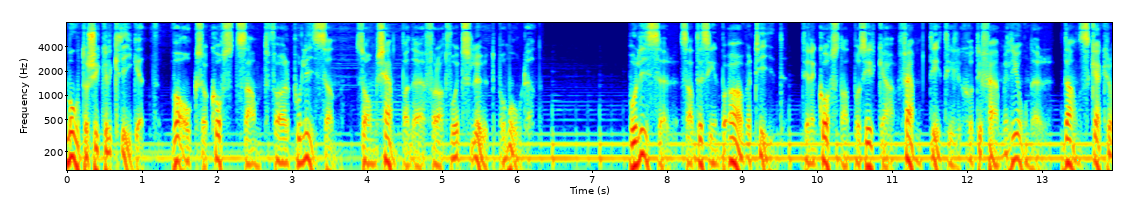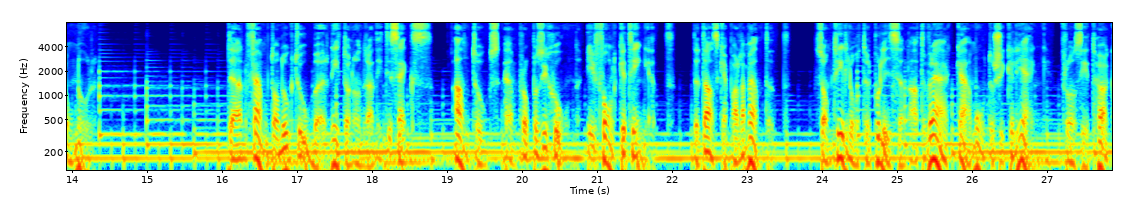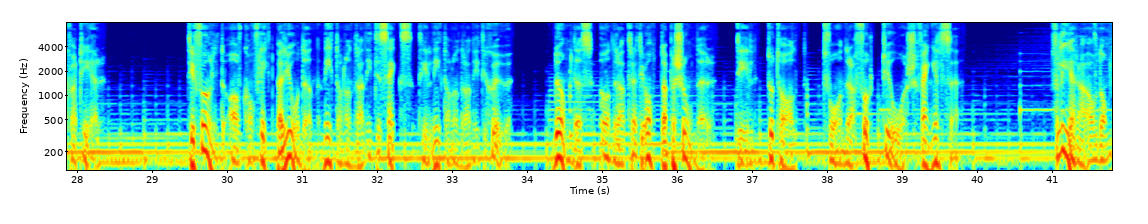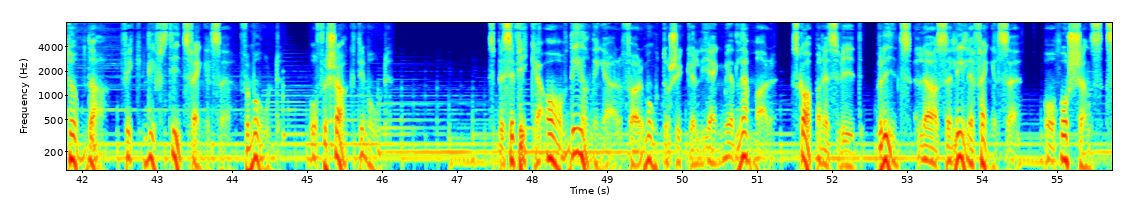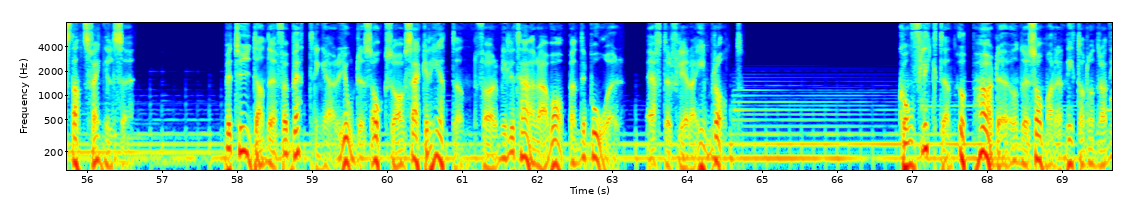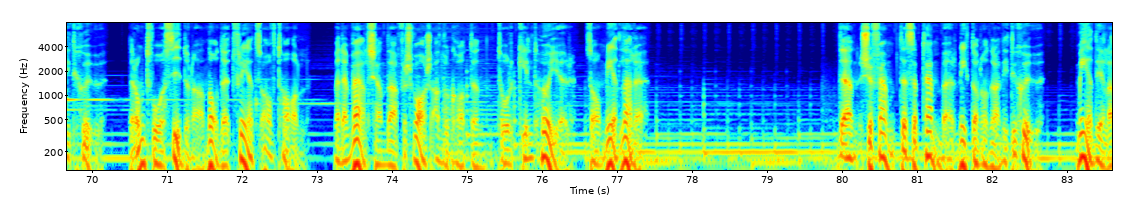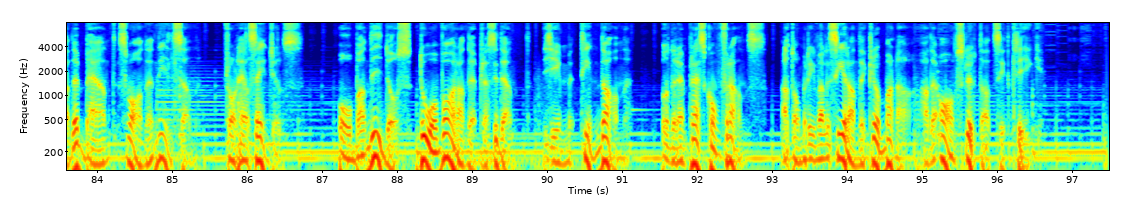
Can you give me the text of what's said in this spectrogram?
Motorcykelkriget var också kostsamt för polisen som kämpade för att få ett slut på morden. Poliser sattes in på övertid till en kostnad på cirka 50 till 75 miljoner danska kronor. Den 15 oktober 1996 antogs en proposition i Folketinget, det danska parlamentet, som tillåter polisen att vräka motorcykelgäng från sitt högkvarter. Till följd av konfliktperioden 1996 till 1997 dömdes 138 personer till totalt 240 års fängelse. Flera av de dömda fick livstidsfängelse för mord och försök till mord. Specifika avdelningar för motorcykelgängmedlemmar skapades vid Vridslöse lille fängelse och Horsens stadsfängelse. Betydande förbättringar gjordes också av säkerheten för militära vapendepåer efter flera inbrott. Konflikten upphörde under sommaren 1997 när de två sidorna nådde ett fredsavtal med den välkända försvarsadvokaten Torkild Höjer som medlare. Den 25 september 1997 meddelade Bernt Svane Nielsen från Hells Angels och Bandidos dåvarande president Jim Tindan under en presskonferens att de rivaliserande klubbarna hade avslutat sitt krig.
